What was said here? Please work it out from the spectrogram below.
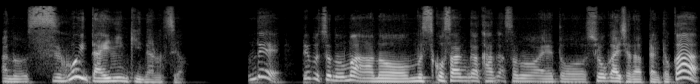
あの、すごい大人気になるんですよ。で、でもその、まあ、あの、息子さんがか、その、えっ、ー、と、障害者だったりとか、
